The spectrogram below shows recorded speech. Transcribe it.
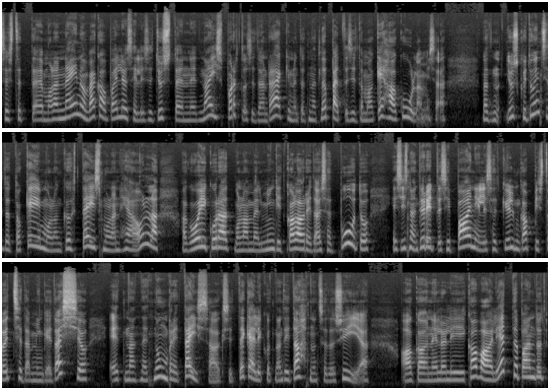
sest et äh, ma olen näinud väga palju selliseid, just äh, need naissportlased on rääkinud, et nad lõpetasid oma keha kuulamise. Nad justkui tundsid, et okei okay,, mul on kõht täis, mul on hea olla, aga oi kurat, mul on veel mingid kalorid, asjad puudu ja siis nad üritasid paaniliselt külmkapist otsida mingeid asju, et nad need numbreid täis saaksid. tegelikult nad ei tahtnud seda süüa, aga neil oli, kava oli ette pandud,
